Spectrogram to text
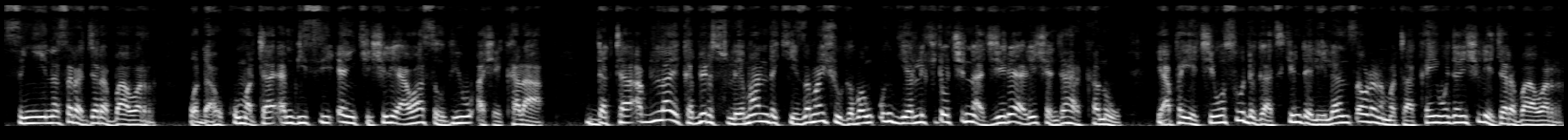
sun yi nasarar jarabawar wadda hukumar ta mdcn ke shiryawa sau biyu a shekara. Dr abdullahi kabir suleiman da ke zaman shugaban ƙungiyar likitocin najeriya reshen jihar kano ya fayyace wasu daga cikin dalilan tsaurar matakai wajen shirya jarabawar.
